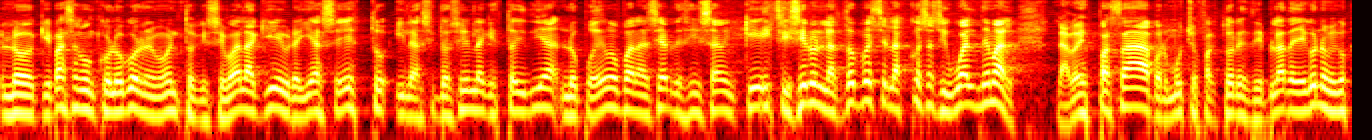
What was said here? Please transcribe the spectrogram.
lo, que pasa con Colo Colo en el momento que se va a la quiebra y hace esto y la situación en la que está hoy día, lo podemos balancear, decir, ¿saben qué? Se hicieron las dos veces las cosas igual de mal. La vez pasada por muchos factores de plata y económico,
